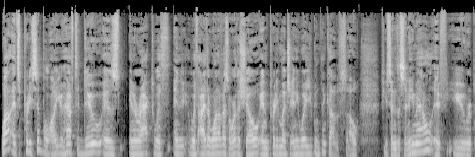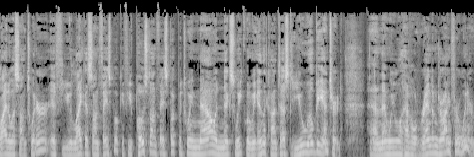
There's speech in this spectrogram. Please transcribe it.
Well, it's pretty simple. All you have to do is interact with any, with either one of us or the show in pretty much any way you can think of. So, if you send us an email, if you reply to us on Twitter, if you like us on Facebook, if you post on Facebook between now and next week when we end the contest, you will be entered, and then we will have a random drawing for a winner.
